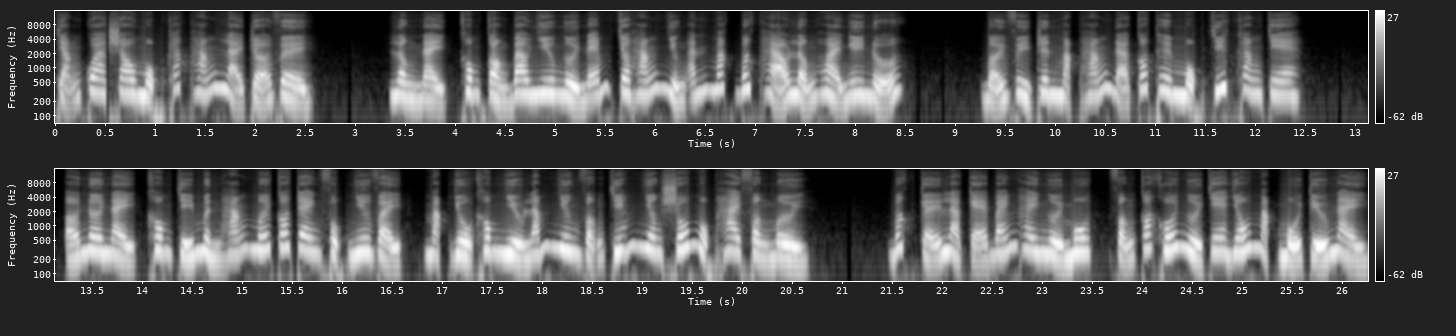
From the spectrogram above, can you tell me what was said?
chẳng qua sau một khắc hắn lại trở về. Lần này, không còn bao nhiêu người ném cho hắn những ánh mắt bất hảo lẫn hoài nghi nữa. Bởi vì trên mặt hắn đã có thêm một chiếc khăn che. Ở nơi này, không chỉ mình hắn mới có trang phục như vậy, mặc dù không nhiều lắm nhưng vẫn chiếm nhân số 1-2 phần 10. Bất kể là kẻ bán hay người mua, vẫn có khối người che giấu mặt mũi kiểu này.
